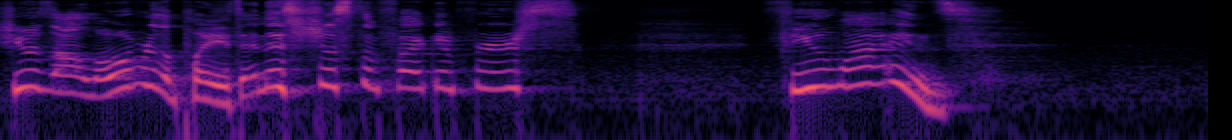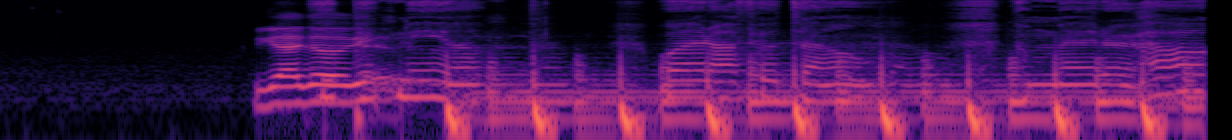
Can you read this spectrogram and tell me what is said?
She was all over the place, and it's just the fucking first few lines. You gotta go again. pick me up when I feel down. No matter how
